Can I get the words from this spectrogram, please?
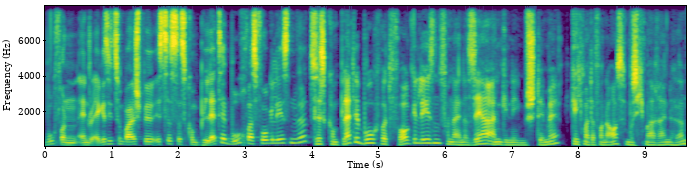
Buch von Andrew Agassi zum Beispiel, ist das das komplette Buch, was vorgelesen wird? Das komplette Buch wird vorgelesen von einer sehr angenehmen Stimme. Gehe ich mal davon aus, muss ich mal reinhören.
